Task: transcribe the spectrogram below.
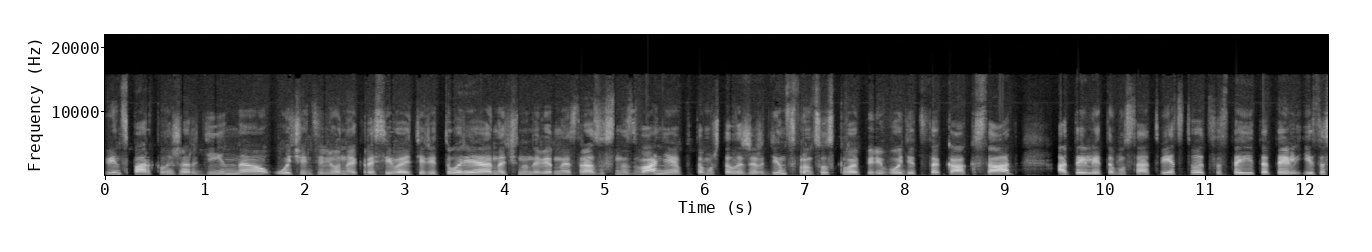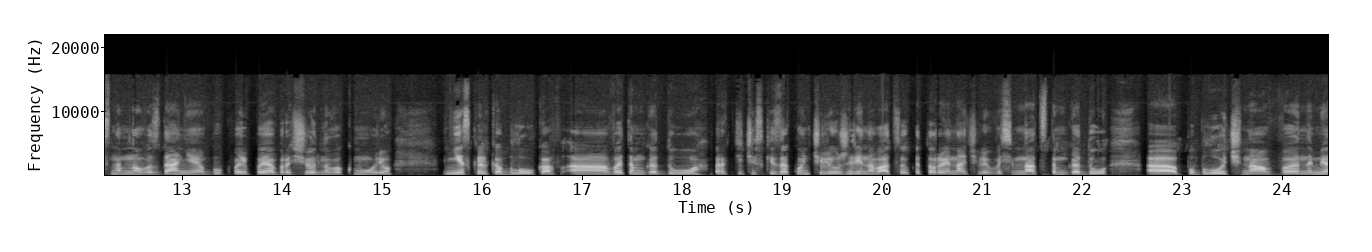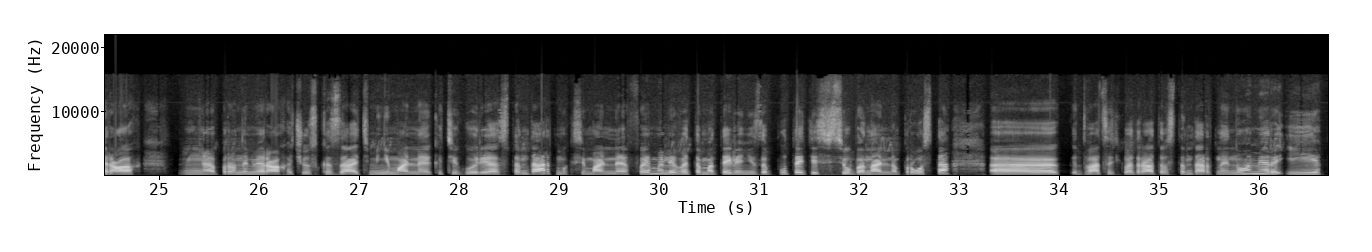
Queens Park Le Jardin, очень зеленая красивая территория. Начну, наверное, сразу с названия, потому что Le Jardin с французского переводится как сад. Отель этому соответствует. Состоит отель из основного здания буквой П, обращенного к морю несколько блоков. А, в этом году практически закончили уже реновацию, которую начали в 2018 году а, поблочно в номерах. Про номера хочу сказать. Минимальная категория стандарт, максимальная family. В этом отеле не запутайтесь, все банально просто. 20 э, квадратов стандартный номер и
